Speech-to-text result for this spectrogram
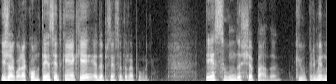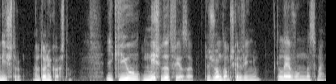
E já agora, a competência de quem é que é? É da Presidência da República. É a segunda chapada que o Primeiro-Ministro, António Costa, e que o Ministro da Defesa, João Gomes Carvinho, levam numa semana.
